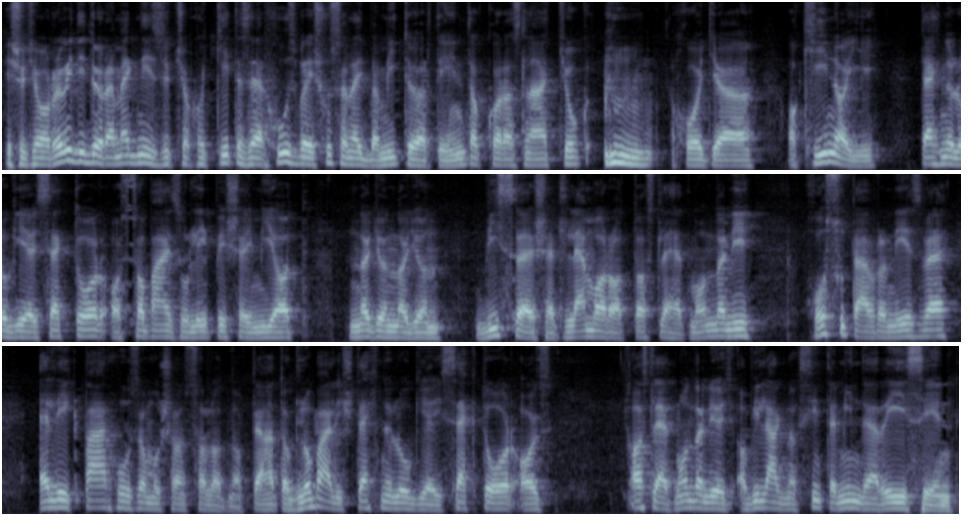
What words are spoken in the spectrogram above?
És hogyha a rövid időre megnézzük csak, hogy 2020-ban és 2021-ben mi történt, akkor azt látjuk, hogy a kínai technológiai szektor a szabályzó lépései miatt nagyon-nagyon visszaesett, lemaradt, azt lehet mondani, hosszú távra nézve elég párhuzamosan szaladnak. Tehát a globális technológiai szektor az azt lehet mondani, hogy a világnak szinte minden részén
